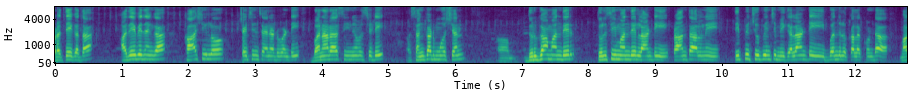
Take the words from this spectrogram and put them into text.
ప్రత్యేకత. అదేవిధంగా కాశీలో చర్చిన్స్ అయినటువంటి బనారస్ యూనివర్సిటీ సంకట్ మోషన్ దుర్గా మందిర్ తులసి మందిర్ లాంటి ప్రాంతాలని తిప్పి చూపించి మీకు ఎలాంటి ఇబ్బందులు కలగకుండా మా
